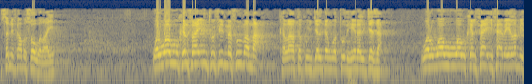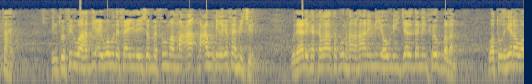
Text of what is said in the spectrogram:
musanifkaaba soo wadaaye. Walwaawu kalfaa-in tufiid mafhuuma mac kalaa takun jaldan watudhira aljazac walwaawu waaw kalfaa'i fa bay la mid tahay. In tufid waa haddii ay wowda faa'iidayso mafhuuma maca maca wixii laga fahmi jiray. Wadaalika kalaa takuun ha ahaanin niyahowni jaldan nin xoog badan. Wa tudhira wa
